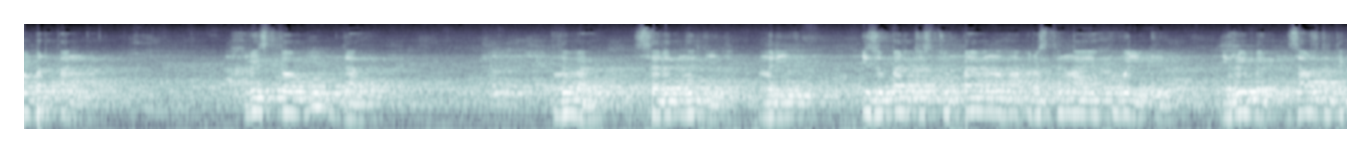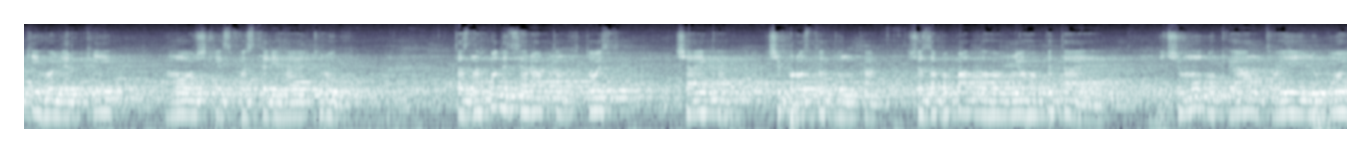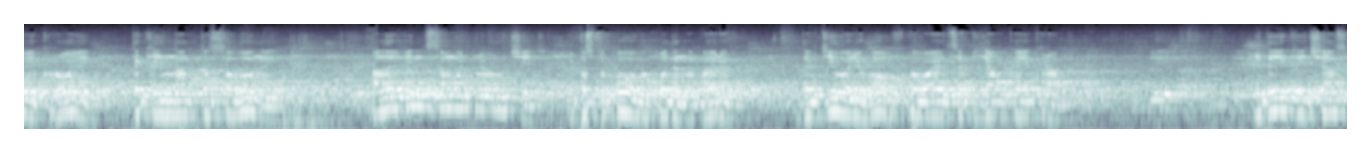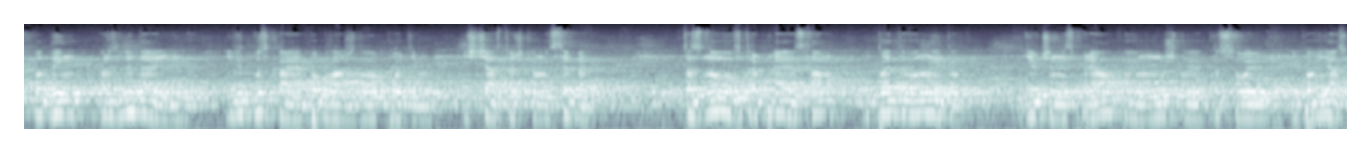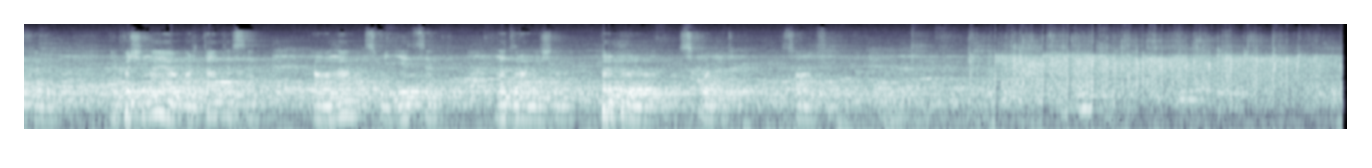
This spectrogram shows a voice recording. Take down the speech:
обертання. Христо Будда пливе серед надій, мрій, і з упертістю певного розтинає хвильки, і риби завжди такі говірки, мовчки спостерігають рух. Та знаходиться раптом хтось, чайка чи просто думка, що запопадлого в нього питає, і чому океан твоєї любові, крові такий надто солоний? Але він самотньо мовчить і поступово виходить на берег, де в тіло його впивається п'явка і краб. І деякий час один розглядає їх і відпускає поблажливо потім із часточками себе та знову втрапляє сам у плетиво ниток дівчини з прялкою, мушлею, косою і пов'язкою, і починає обертатися, а вона сміється вранішнім припливом сходить.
